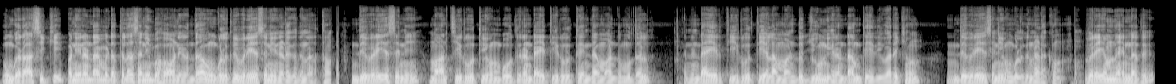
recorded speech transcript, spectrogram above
உங்கள் ராசிக்கு பன்னிரெண்டாம் இடத்துல சனி பகவான் இருந்தால் உங்களுக்கு விரயசனி நடக்குதுன்னு அர்த்தம். இந்த விரயசனி மார்ச் இருபத்தி ஒம்பது ரெண்டாயிரத்தி இருபத்தைந்தாம் ஆண்டு முதல் ரெண்டாயிரத்தி இருபத்தி ஏழாம் ஆண்டு ஜூன் இரண்டாம் தேதி வரைக்கும் இந்த விரயசனி உங்களுக்கு நடக்கும். விரயம்னா என்னது?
